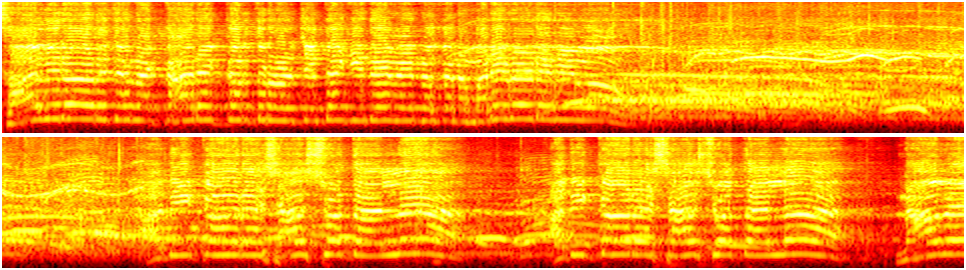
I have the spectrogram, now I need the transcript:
ಸಾವಿರಾರು ಜನ ಕಾರ್ಯಕರ್ತರ ಜೊತೆಗಿದ್ದೇವೆ ಅನ್ನೋದನ್ನ ಮರಿಬೇಡಿ ನೀವು. ಅಧಿಕಾರ ಶಾಶ್ವತ ಅಲ್ಲ, ಅಧಿಕಾರ ಶಾಶ್ವತ ಅಲ್ಲ ನಾವೇ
